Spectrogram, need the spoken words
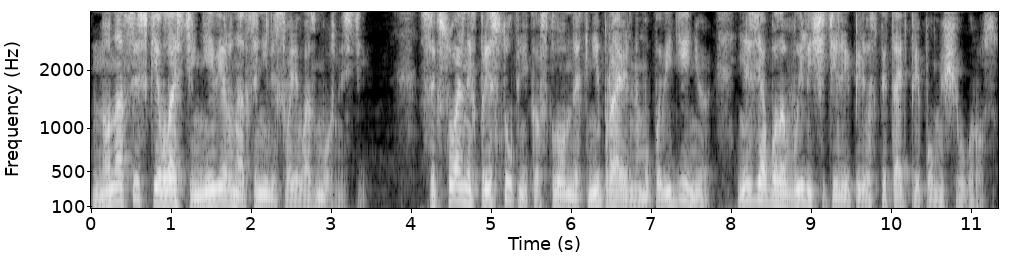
Но нацистские власти неверно оценили свои возможности. Сексуальных преступников, склонных к неправильному поведению, нельзя было вылечить или перевоспитать при помощи угроз.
